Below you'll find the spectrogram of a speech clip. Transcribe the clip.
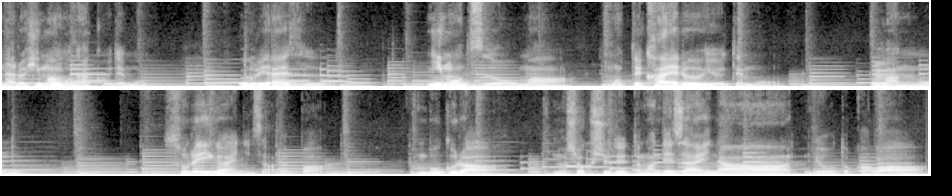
なる暇もなく、でも、うん。とりあえず荷物をまあ持って帰る言うても、うん。あのそれ以外にさやっぱ僕らの職種で言ったまあデザイナー業とかは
